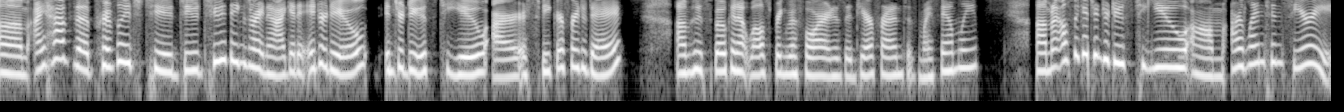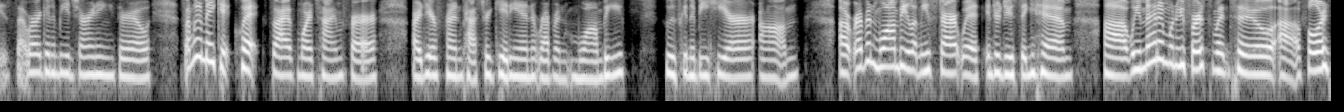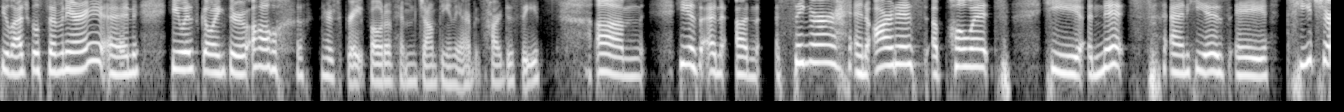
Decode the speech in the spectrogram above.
Um, I have the privilege to do two things right now. I get to introduce introduce to you our speaker for today, um, who's spoken at Wellspring before and is a dear friend of my family. Um, and I also get to introduce to you um, our Lenten series that we're going to be journeying through. So I'm going to make it quick so I have more time for our dear friend, Pastor Gideon, Reverend Mwambi, who's going to be here. Um, uh, Reverend Mwambi, let me start with introducing him. Uh, we met him when we first went to uh, Fuller Theological Seminary, and he was going through, oh, there's a great photo of him jumping there, but it's hard to see. Um, he is an, an, a singer, an artist, a poet. He knits, and he is a teacher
